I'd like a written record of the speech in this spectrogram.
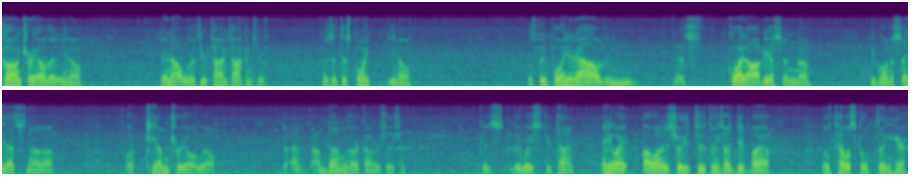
contrail that, you know, they're not worth your time talking to. Because at this point, you know, it's been pointed out and it's quite obvious and uh, people want to say that's not a, a chemtrail. Well, I'm, I'm done with our conversation because they're wasting your time. Anyway, I wanted to show you two things. I did buy a little telescope thing here,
